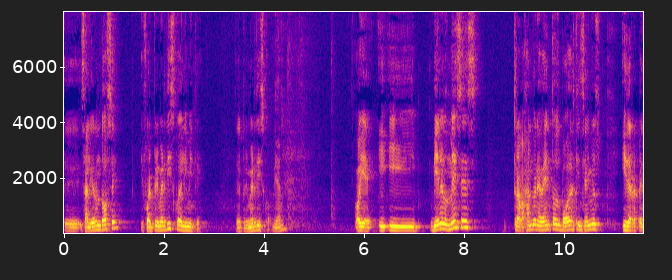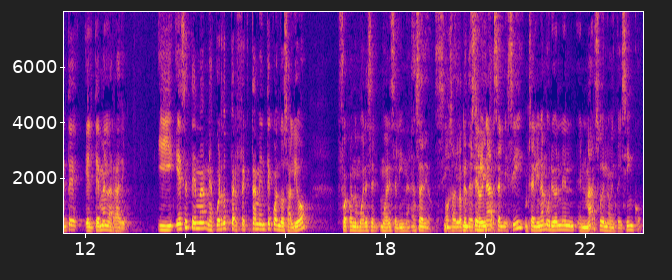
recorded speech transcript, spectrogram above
eh, salieron 12 y fue el primer disco de Límite. El primer disco. Bien. Oye, y, y vienen los meses trabajando en eventos, bodas, 15 años, y de repente el tema en la radio. Y ese tema, me acuerdo perfectamente cuando salió, fue cuando muere, muere Celina. ¿En serio? Sí, O sea, lo que te sí, Celina murió en, el- en marzo del 95.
